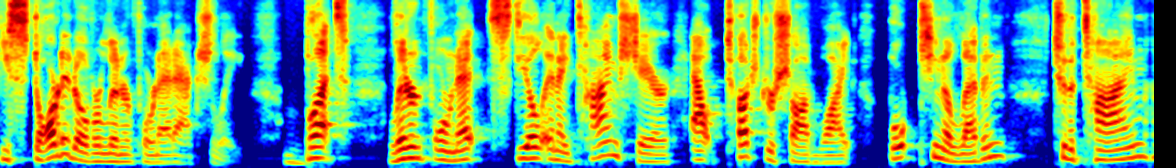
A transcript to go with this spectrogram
He started over Leonard Fournette actually, but Leonard Fournette, still in a timeshare, out touched Rachaad White 14 11 to the time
